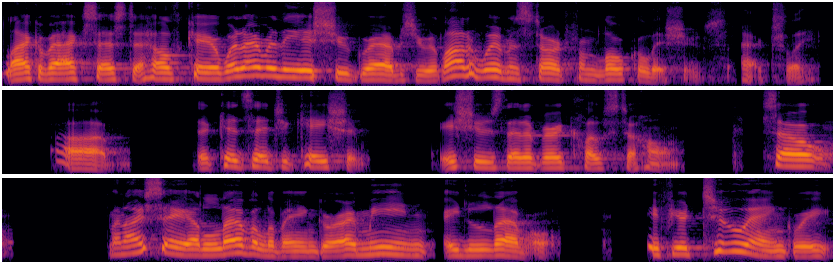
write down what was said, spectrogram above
lack of access to health care, whatever the issue grabs you. A lot of women start from local issues, actually. Uh, their kids' education, issues that are very close to home. So when I say a level of anger, I mean a level. If you're too angry,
